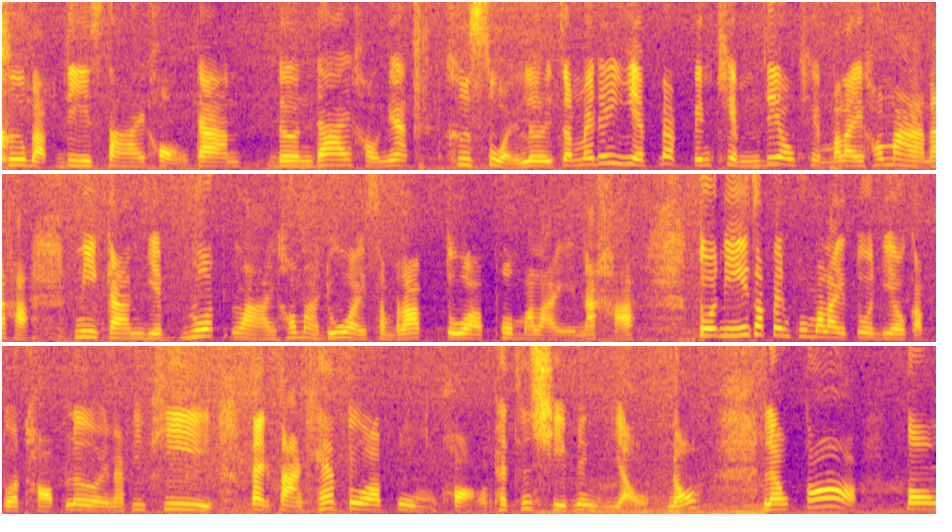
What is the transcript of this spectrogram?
คือแบบดีไซน์ของการเดินได้เขาเนี่ยคือสวยเลยจะไม่ได้เย็บแบบเป็นเข็มเดียวเข็มอะไรเข้ามานะคะ มีการเย็บลวดลายเข้ามาด้วยสำหรับตัวพวงมาลัยนะคะ ตัวนี้จะเป็นพวงมาลัยตัวเดียวกับตัวท็อปเลยนะพี่ๆแตกต่างแค่ตัวปุ่มของ pattern shift อย่างเดียวเนาะแล้วก็ ตรง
